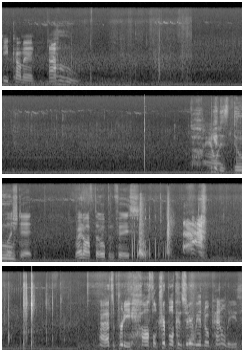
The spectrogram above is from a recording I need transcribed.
Keep coming. Ah. Oh. Look at this dude. Pushed it right off the open face. Ah. Ah, that's a pretty awful triple considering we had no penalties.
